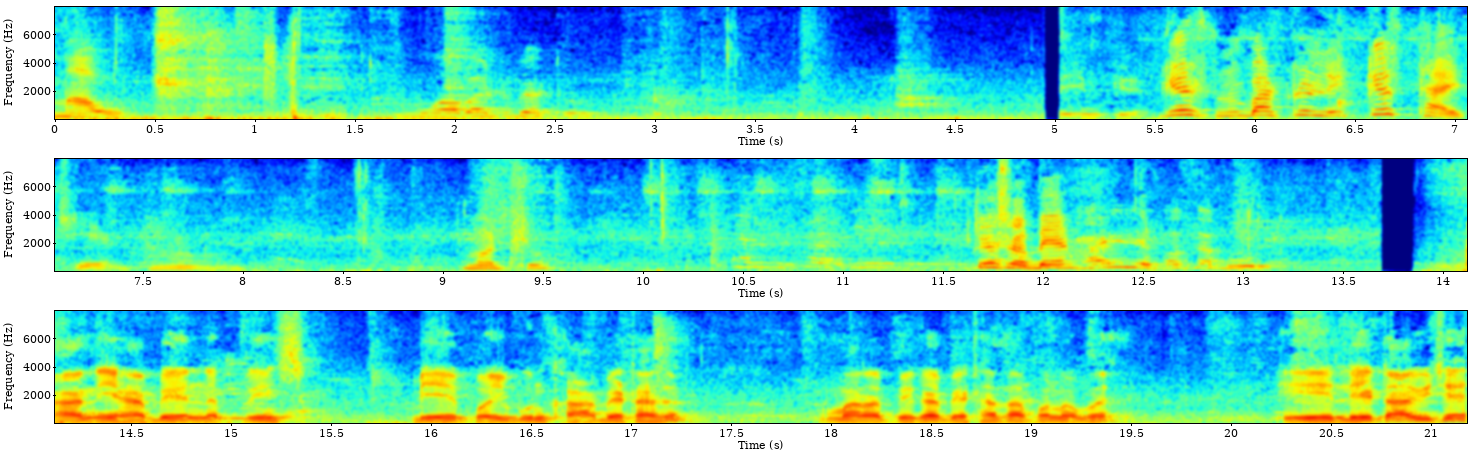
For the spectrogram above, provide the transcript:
માવો. હું આ બાજુ બેઠું. ગેસનું બાટલું લીકેજ થાય છે. મરચું. કેશો બેન? ખાઈ લે આ નેહાબેન ને પ્રિન્સ બે ભાઈ બુન ખાવા બેઠા છે. મારા ભેગા બેઠા હતા પણ હવે. એ લેટ આવી છે.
